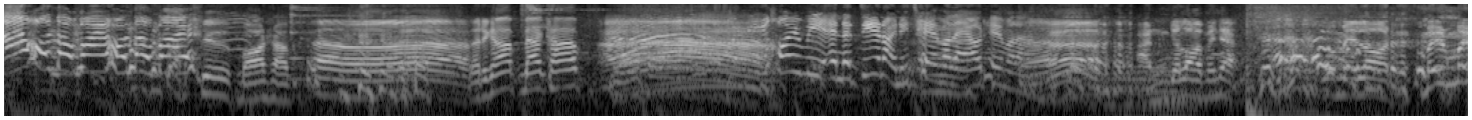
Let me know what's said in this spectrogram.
อ้าวคนต่อไปคนต่อไปชื่อบอสครับสวัสดีครับแบ็คครับอ่านี่ค่อยมี energy หน่อยนี่เทรนมาแล้วเทรนมาแล้วเอออันจะรอดไหมเนี่ยก็ไม่รอดไม่ไม่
